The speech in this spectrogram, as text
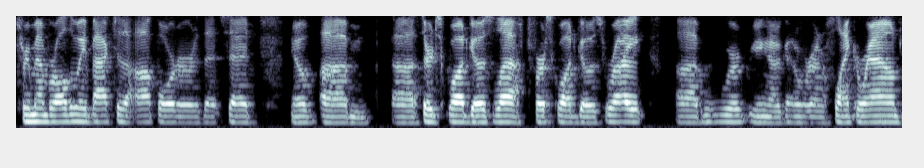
to remember all the way back to the op order that said, you know, um, uh, third squad goes left, first squad goes right. Uh, we're you know we're going to flank around.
